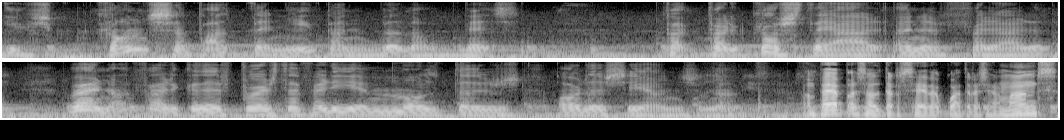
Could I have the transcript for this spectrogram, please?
Dius, com se pot tenir tant de dobbers per, per costear en els Ferreres? Bueno, perquè després te farien moltes oracions, no? En Pep és el tercer de quatre germans,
